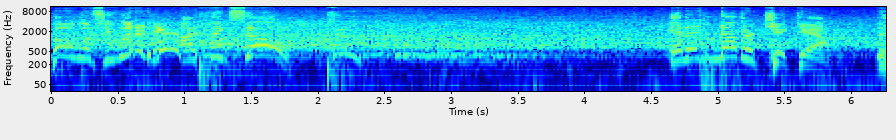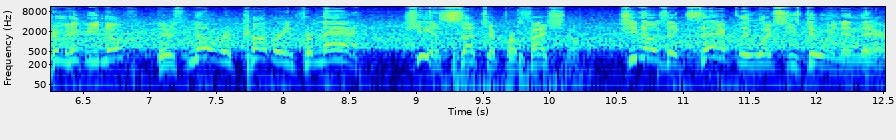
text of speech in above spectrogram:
Cole, will she win it here? I think so. And another kick out. There may be no... There's no recovering from that. She is such a professional. She knows exactly what she's doing in there.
